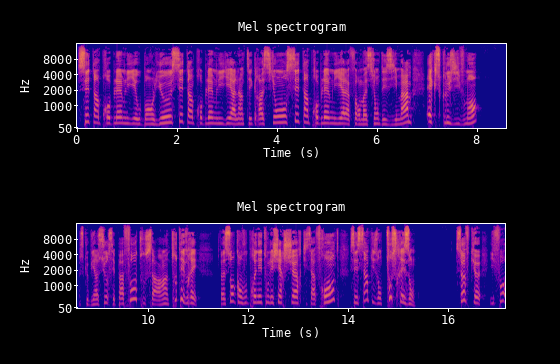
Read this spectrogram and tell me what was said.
c'est un problème lié aux banlieues, c'est un problème lié à l'intégration, c'est un problème lié à la formation des imams, exclusivement, parce que bien sûr, c'est pas faux tout ça, hein. tout est vrai. De toute façon, quand vous prenez tous les chercheurs qui s'affrontent, c'est simple, ils ont tous raison. Sauf qu'il faut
